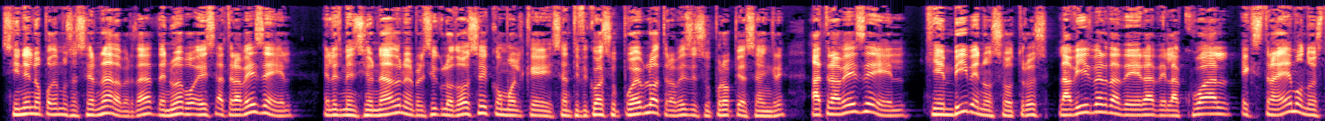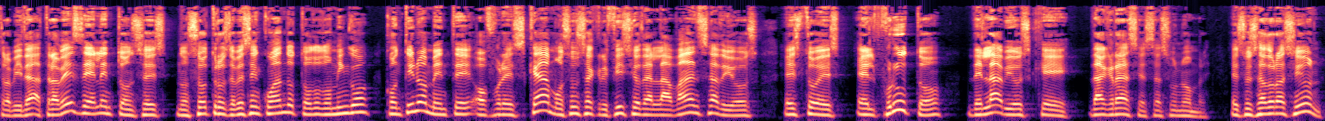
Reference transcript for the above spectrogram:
sin Él no podemos hacer nada, ¿verdad? De nuevo, es a través de Él. Él es mencionado en el versículo 12 como el que santificó a su pueblo a través de su propia sangre. A través de Él, quien vive nosotros, la vida verdadera de la cual extraemos nuestra vida. A través de Él, entonces, nosotros de vez en cuando, todo domingo, continuamente ofrezcamos un sacrificio de alabanza a Dios. Esto es el fruto de labios que da gracias a su nombre. Eso es adoración.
